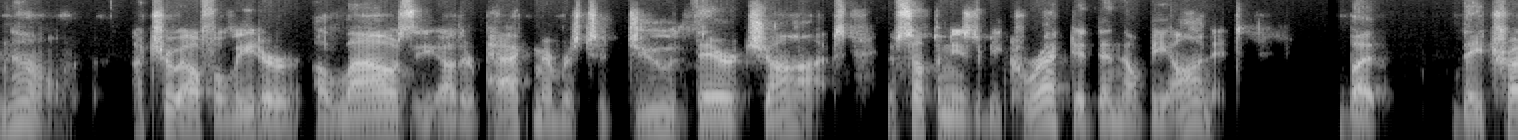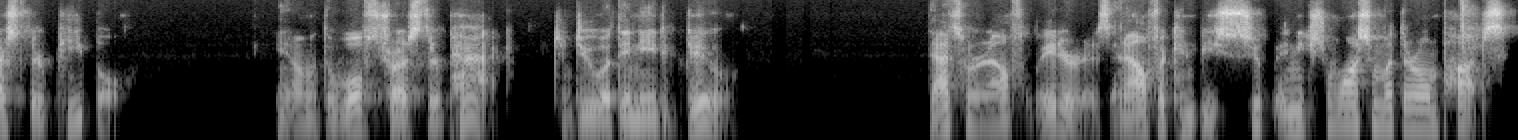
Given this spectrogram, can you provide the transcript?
No, a true alpha leader allows the other pack members to do their jobs. If something needs to be corrected, then they'll be on it. But they trust their people. You know, the wolves trust their pack to do what they need to do. That's what an alpha leader is. An alpha can be super, and you can watch them with their own pups.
